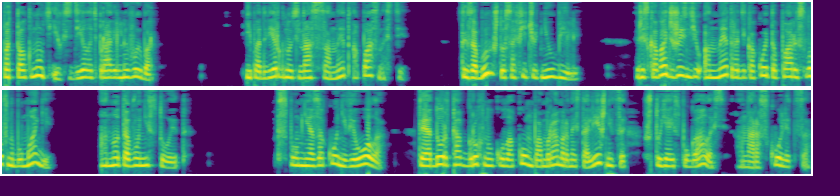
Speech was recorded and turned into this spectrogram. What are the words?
подтолкнуть их сделать правильный выбор и подвергнуть нас с Аннет опасности. Ты забыл, что Софи чуть не убили? Рисковать жизнью Аннет ради какой-то пары слов на бумаге? Оно того не стоит. Вспомни о законе, Виола. Теодор так грохнул кулаком по мраморной столешнице, что я испугалась, она расколется.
